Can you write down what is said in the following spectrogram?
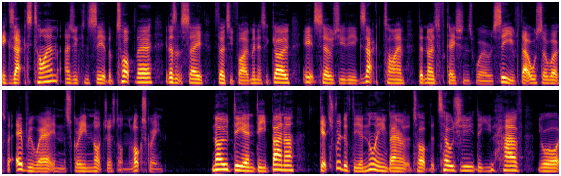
Exact time, as you can see at the top there, it doesn't say 35 minutes ago, it shows you the exact time that notifications were received. That also works for everywhere in the screen, not just on the lock screen. No DND banner gets rid of the annoying banner at the top that tells you that you have your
